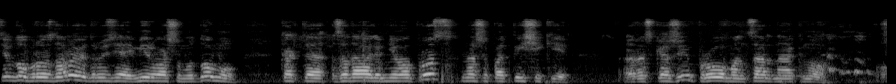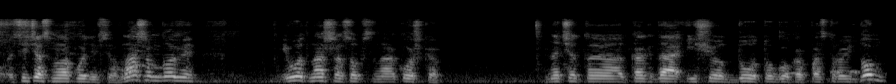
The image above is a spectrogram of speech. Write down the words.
Всем доброго здоровья, друзья, мир вашему дому. Как-то задавали мне вопрос наши подписчики, расскажи про мансардное окно. Сейчас мы находимся в нашем доме, и вот наше, собственно, окошко. Значит, э, когда еще до того, как построить дом,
